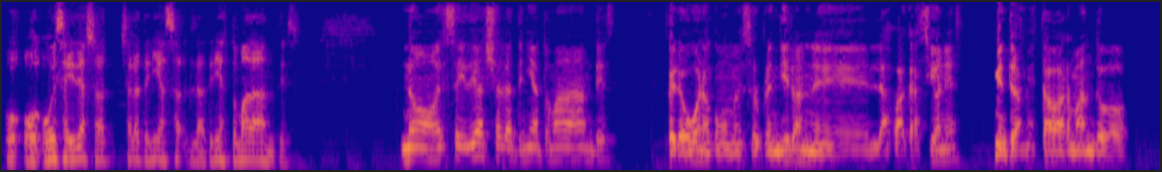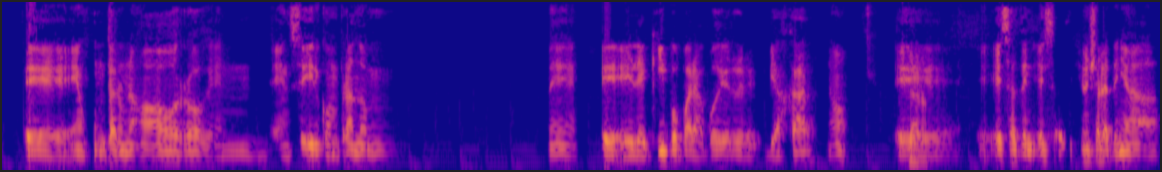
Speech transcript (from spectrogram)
o, o- o esa idea ya, ya la, tenías, la tenías tomada antes. No, esa idea ya la tenía tomada antes, pero bueno, como me sorprendieron eh, las vacaciones, mientras me estaba armando eh, en juntar unos ahorros, en, en seguir comprando el equipo para poder viajar, ¿no? Eh, esa, esa decisión ya la tenía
